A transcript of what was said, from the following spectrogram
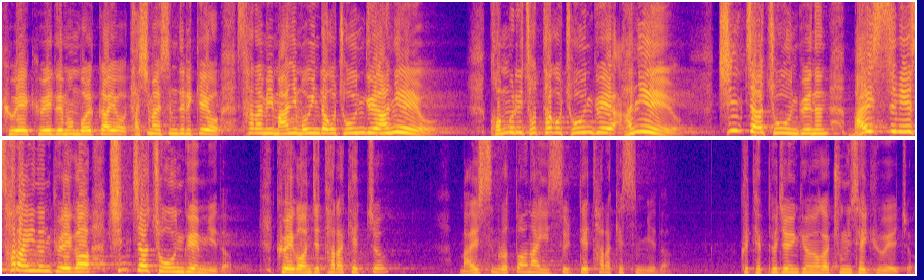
교회, 교회 되면 뭘까요? 다시 말씀드릴게요. 사람이 많이 모인다고 좋은 교회 아니에요. 건물이 좋다고 좋은 교회 아니에요. 진짜 좋은 교회는 말씀이 살아있는 교회가 진짜 좋은 교회입니다. 교회가 언제 타락했죠? 말씀으로 떠나 있을 때 타락했습니다. 그 대표적인 경우가 중세교회죠.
